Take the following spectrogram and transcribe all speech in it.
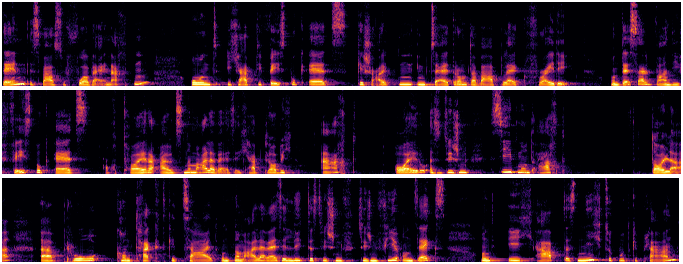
denn es war so vor Weihnachten und ich habe die Facebook-Ads geschalten im Zeitraum, da war Black Friday. Und deshalb waren die Facebook-Ads auch teurer als normalerweise. Ich habe, glaube ich, acht Euro, also zwischen 7 und 8 Dollar äh, pro Kontakt gezahlt. Und normalerweise liegt das zwischen, zwischen 4 und 6. Und ich habe das nicht so gut geplant.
